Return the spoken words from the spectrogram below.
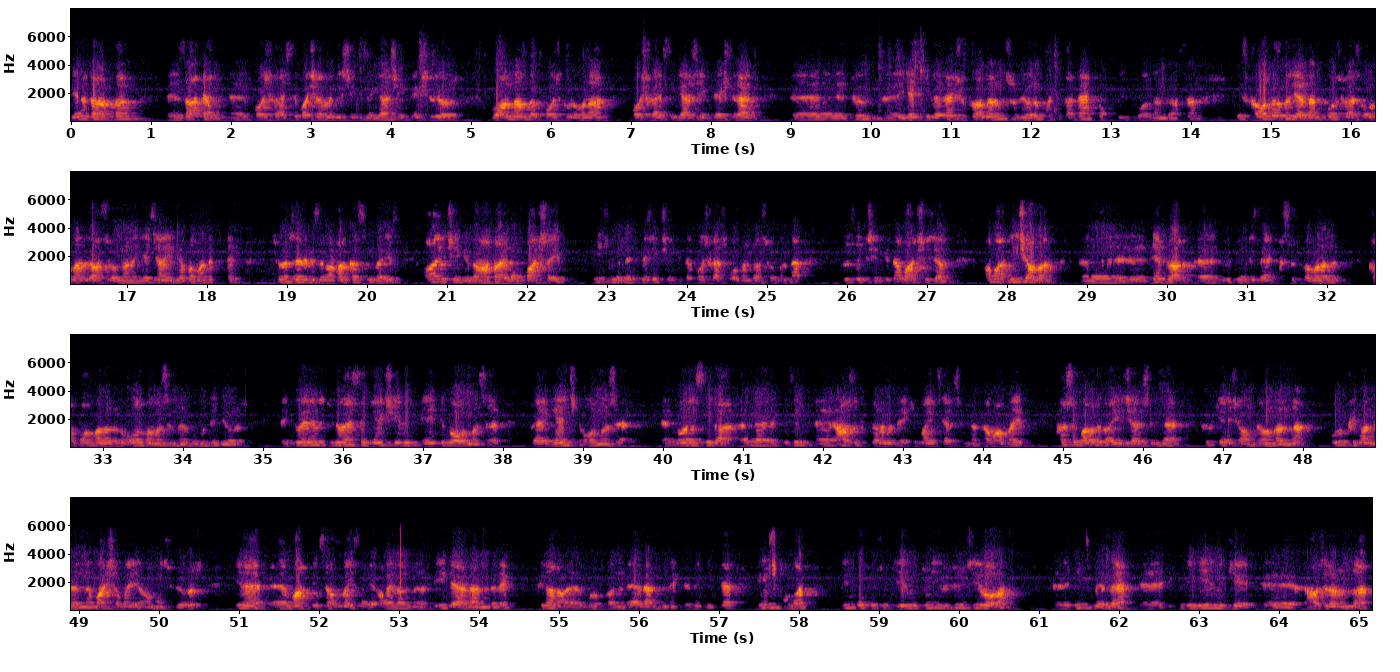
Diğer taraftan e, zaten e, Koçfest'i başarılı bir şekilde gerçekleştiriyoruz. Bu anlamda Koç grubuna Koçfest'i gerçekleştiren e, tüm e, yetkililere şükranlarımı sunuyorum. Hakikaten çok büyük bir organizasyon. Biz kaldığımız yerden Koçfest organizasyonlarını geçen yıl yapamadık. Sözlerimizin arkasındayız. Aynı şekilde Hatay'dan başlayıp İzmir'de bitecek şekilde Koçfest organizasyonlarına hızlı bir şekilde başlayacağız. Ama inşallah e, e, tekrar e, ülkemizde kısıtlamaların, kapanmaların olmamasını umut ediyoruz. E, güvenimiz üniversite gençliğinin eğitimli olması ve genç olması. E, dolayısıyla e, bizim e, hazırlıklarımızı Ekim ayı içerisinde tamamlayıp Kasım Aralık ayı içerisinde Türkiye şampiyonlarına, grup finallerine başlamayı amaçlıyoruz. Yine e, Mart, Nisan, Mayıs ayı, aylarını iyi değerlendirerek final e, gruplarını değerlendirmekle birlikte inşallah 1922'nin 100. yılı olan e, İzmir'de e, 2022 e, Haziran'ında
